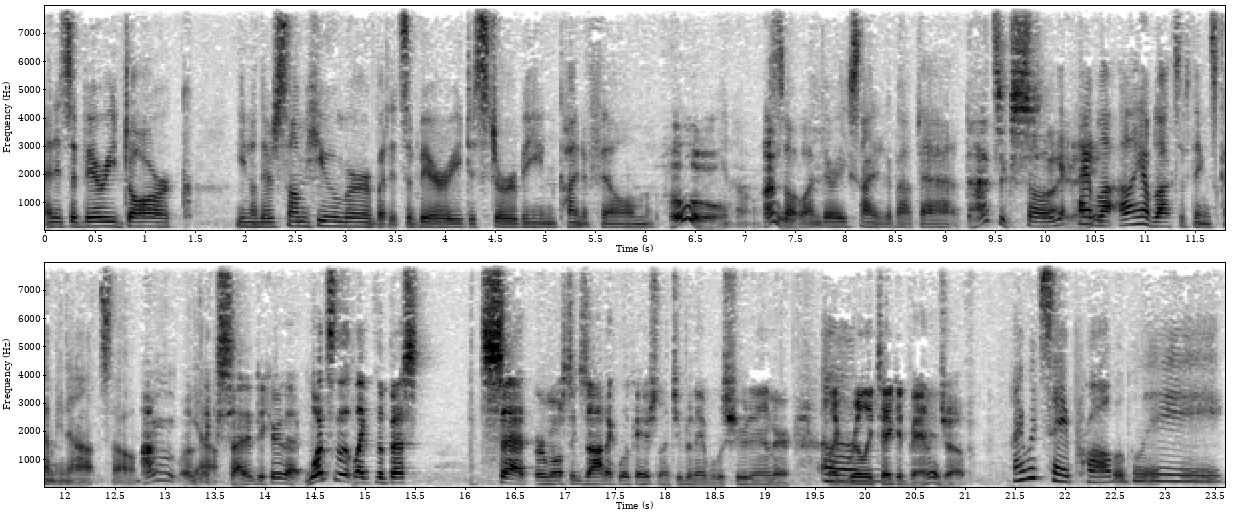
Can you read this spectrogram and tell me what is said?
And it's a very dark, you know, there's some humor, but it's a very disturbing kind of film. Oh, I so I'm very excited about that. That's So exciting. yeah, I have, lo- I have lots of things coming out. So I'm Yeah. excited to hear that. What's the like the best set or most exotic location that you've been able to shoot in or like really Um, take advantage of? I would say probably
